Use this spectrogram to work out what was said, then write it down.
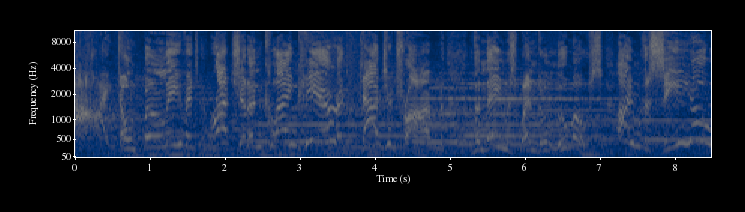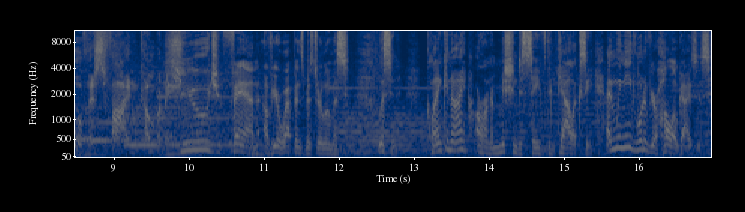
I don't believe it! Ratchet and Clank here at Gadgetron! The name's Wendell Lumos. I'm the CEO of this fine company. Huge fan of your weapons, Mr. Loomis. Listen, Clank and I are on a mission to save the galaxy, and we need one of your Hologuises.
